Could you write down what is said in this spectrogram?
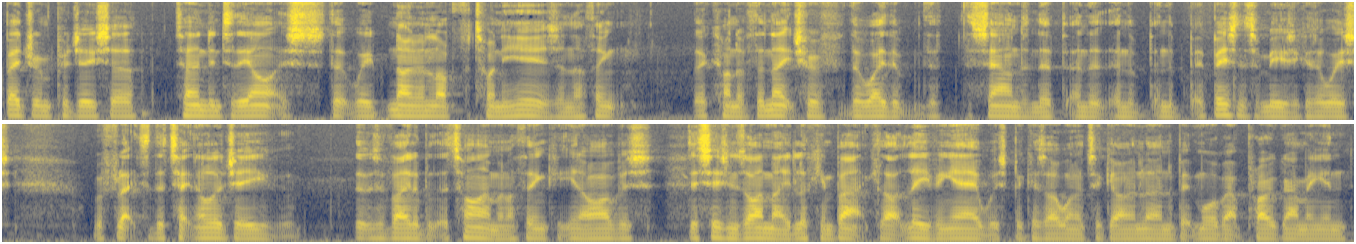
bedroom producer turned into the artist that we've known and loved for 20 years, and I think the kind of the nature of the way the, the, the sound and the and the, and the and the business of music has always reflected the technology that was available at the time. And I think you know I was decisions I made looking back, like leaving Air, was because I wanted to go and learn a bit more about programming and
